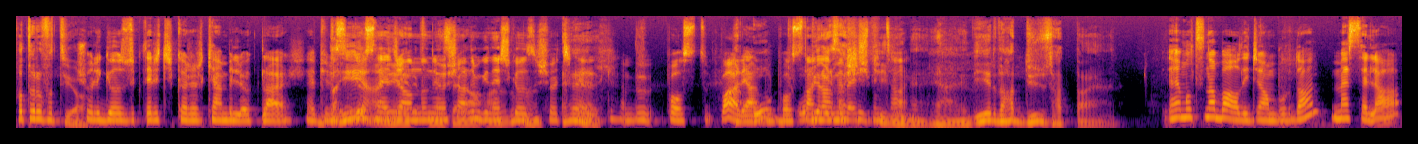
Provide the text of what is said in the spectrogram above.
fotoğraf atıyor. Şöyle gözlükleri çıkarırken bir lökler. Hepimizin Dayı gözüne yani canlanıyor şu an değil mi? mesela, Güneş gözlüğü şöyle Evet. çıkarırken. Bu post var yani bu posttan biraz daha 25 bin tane. Yani diğeri daha düz hatta yani. Hamilton'a bağlayacağım buradan. Mesela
